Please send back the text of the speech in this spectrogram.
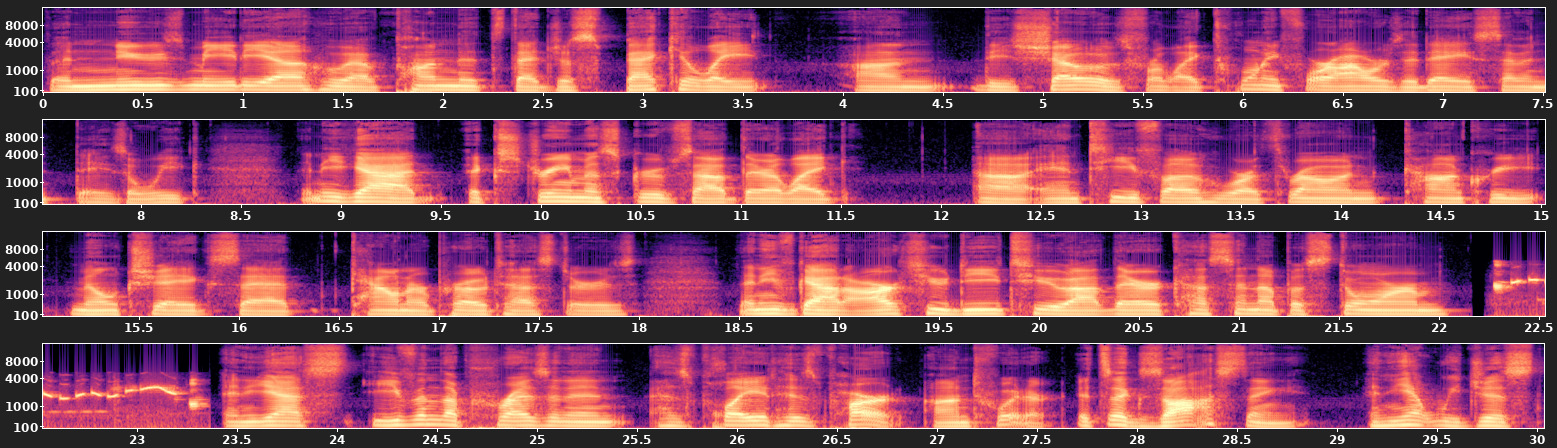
the news media who have pundits that just speculate on these shows for like 24 hours a day, 7 days a week. Then you got extremist groups out there like uh, Antifa who are throwing concrete milkshakes at counter protesters. Then you've got R2D2 out there cussing up a storm. And yes, even the president has played his part on Twitter. It's exhausting, and yet we just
